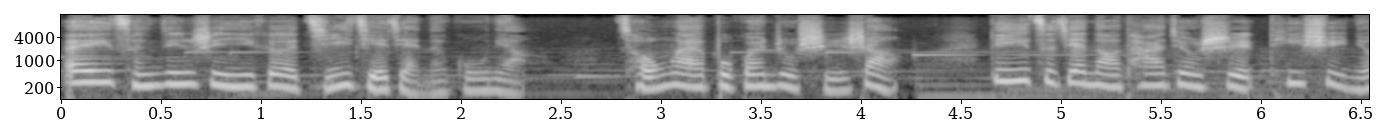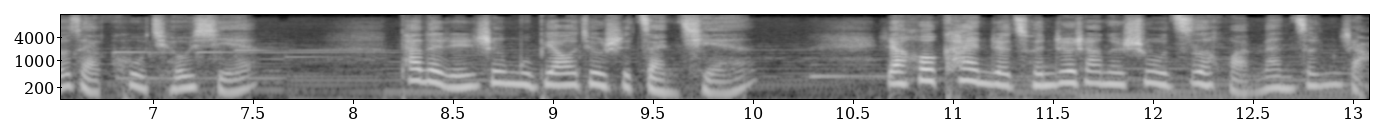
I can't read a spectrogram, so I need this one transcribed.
A 曾经是一个极节俭的姑娘，从来不关注时尚，第一次见到她就是 T 恤、牛仔裤、球鞋。她的人生目标就是攒钱，然后看着存折上的数字缓慢增长。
